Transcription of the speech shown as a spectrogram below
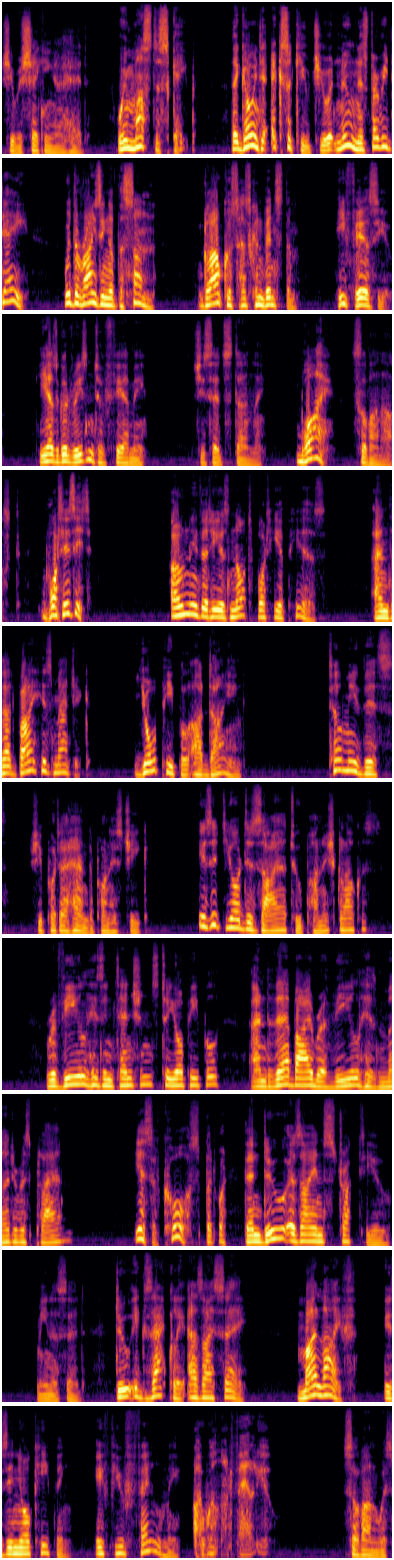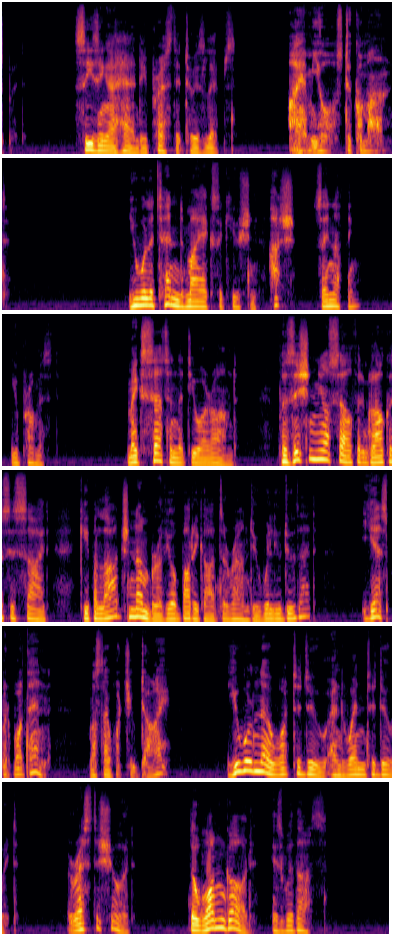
She was shaking her head. We must escape. They're going to execute you at noon this very day, with the rising of the sun. Glaucus has convinced them. He fears you. He has good reason to fear me, she said sternly. Why? Sylvan asked. What is it? Only that he is not what he appears, and that by his magic your people are dying. Tell me this, she put her hand upon his cheek. Is it your desire to punish Glaucus? reveal his intentions to your people, and thereby reveal his murderous plan? Yes, of course, but what? Then do as I instruct you, Mina said. Do exactly as I say. My life is in your keeping. If you fail me, I will not fail you, Sylvan whispered. Seizing her hand, he pressed it to his lips. I am yours to command. You will attend my execution. Hush, say nothing. You promised. Make certain that you are armed. Position yourself at Glaucus's side. Keep a large number of your bodyguards around you. Will you do that? Yes, but what then? Must I watch you die? You will know what to do and when to do it. Rest assured, the one God is with us.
